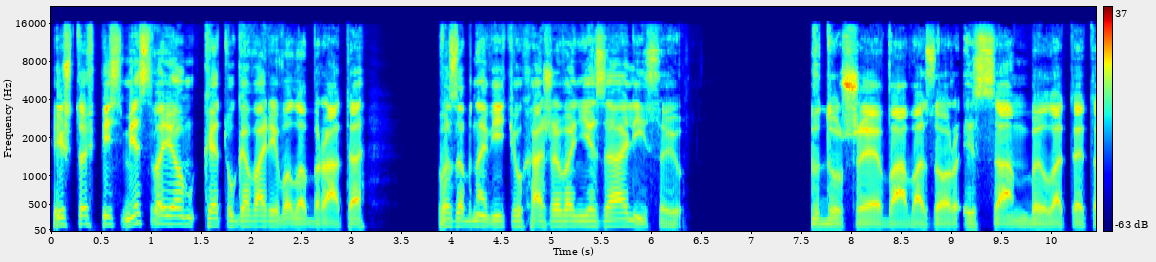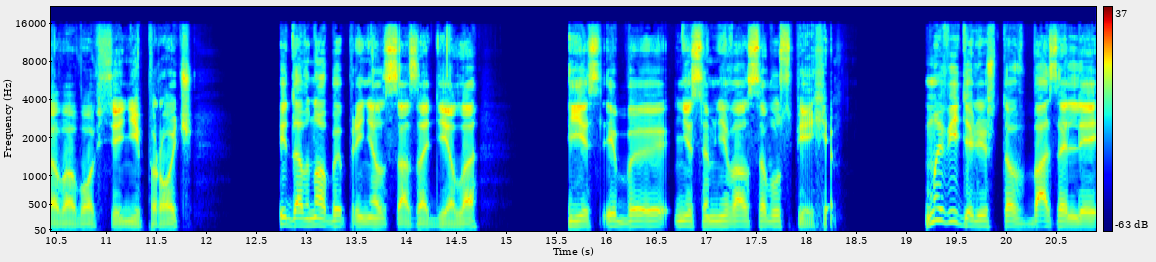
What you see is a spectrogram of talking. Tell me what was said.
и что в письме своем Кэт уговаривала брата возобновить ухаживание за Алисою. В душе Вавазор и сам был от этого вовсе не прочь и давно бы принялся за дело, если бы не сомневался в успехе. Мы видели, что в Базеле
